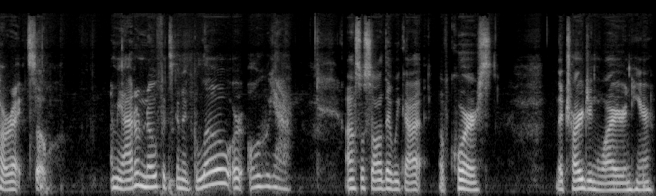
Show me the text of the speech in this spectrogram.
All right, so I mean, I don't know if it's to glow or oh yeah. I also saw that we got, of course, the charging wire in here.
